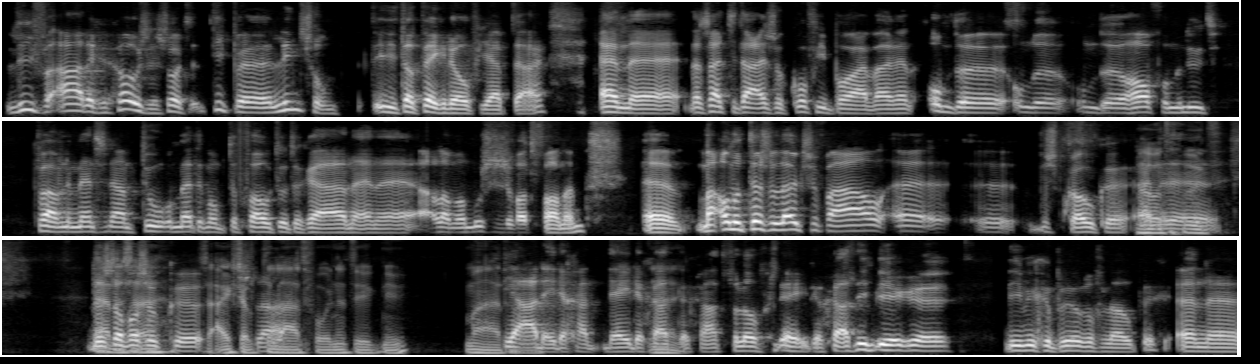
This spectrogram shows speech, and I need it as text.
lieve, aardige gozer. Een soort type Linson, die je dan tegenover je hebt daar. En eh, dan zat je daar in zo'n koffiebar, waarin om de, om, de, om de halve minuut kwamen de mensen naar hem toe om met hem op de foto te gaan. En eh, allemaal moesten ze wat van hem. Eh, maar ondertussen leuk zijn verhaal eh, eh, besproken. Oh, En, eh, goed. dus Ja, dat was eh, ook... eh, Dat is eigenlijk ook te laat voor natuurlijk nu. Maar, Ja, eh, nee, dat gaat, nee, dat gaat, dat gaat voorlopig nee, dat gaat niet meer, eh, niet meer gebeuren voorlopig. En, eh,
